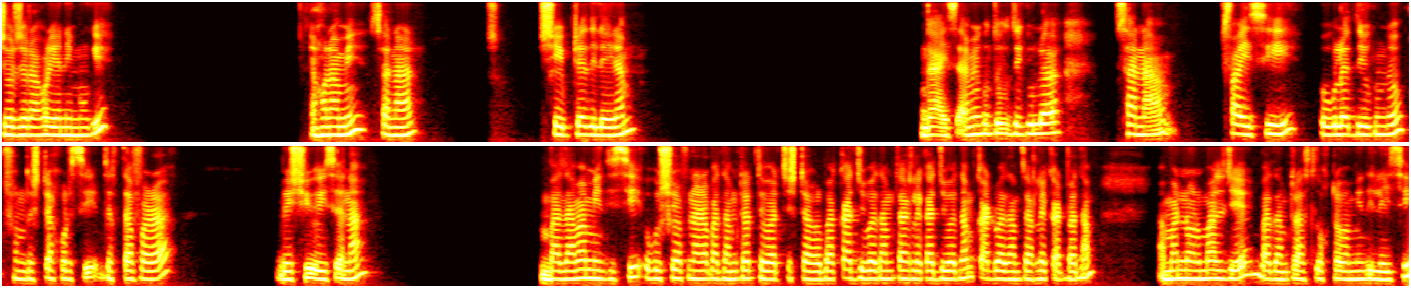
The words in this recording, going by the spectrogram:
জোর জোড়া করিয়া নিমু কি। এখন আমি সানার শেপটা দিলাম গাইস আমি কিন্তু যেগুলা ছানা পাইছি, ওগুলা দিয়ে কিন্তু সন্দেশটা করছি। দেখতে পারা, বেশি হইছে না। বাদাম আমি দিছি, অবশ্যই আপনারা বাদামটা দেওয়ার চেষ্টা করবা কাজু বাদাম থাকলে কাজু বাদাম কাঠবাদাম থাকলে কাঠবাদাম আমার নর্মাল যে বাদামটা আসলো ওটাও আমি দিলেইছি।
